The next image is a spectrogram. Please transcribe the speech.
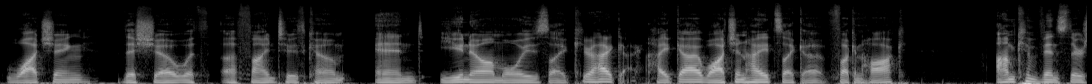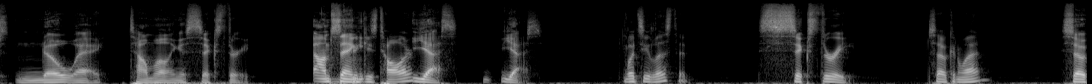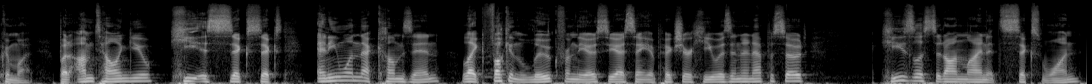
watching this show with a fine tooth comb, and you know I'm always like You're a height guy. height guy watching heights like a fucking hawk. I'm convinced there's no way Tom Welling is six three. I'm saying Think he's taller? yes, yes, What's he listed? six three, Soaking wet? soaking wet. But I'm telling you, he is six six. Anyone that comes in, like fucking Luke from the OC, I sent you a picture. He was in an episode. He's listed online at six one.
